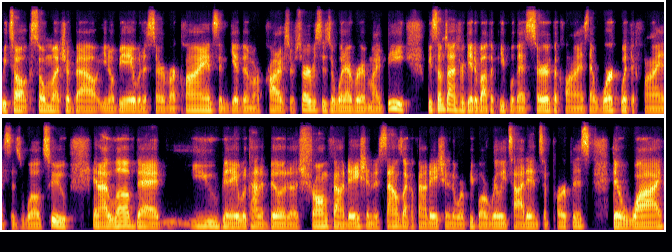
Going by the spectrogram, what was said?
We talk so much about you know being able to serve our clients and give them our products or services or whatever it might be. We sometimes forget about the people that serve the clients that work with the clients as well too. And i love that you've been able to kind of build a strong foundation. It sounds like a foundation where people are really tied into purpose their why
